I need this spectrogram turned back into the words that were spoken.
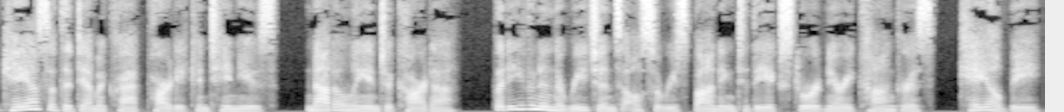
The chaos of the Democrat Party continues, not only in Jakarta, but even in the regions also responding to the Extraordinary Congress, KLB,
